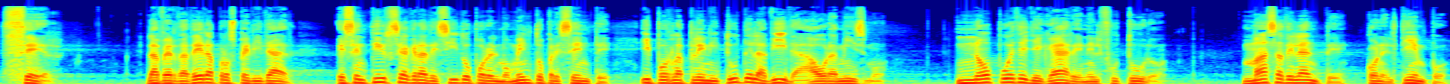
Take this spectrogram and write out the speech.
ser. La verdadera prosperidad es sentirse agradecido por el momento presente y por la plenitud de la vida ahora mismo no puede llegar en el futuro. Más adelante, con el tiempo,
